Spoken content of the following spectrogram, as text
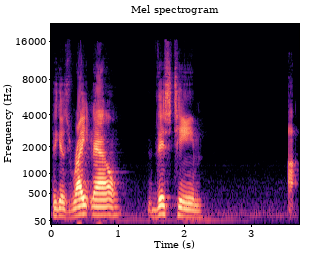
Because right now, this team, uh,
